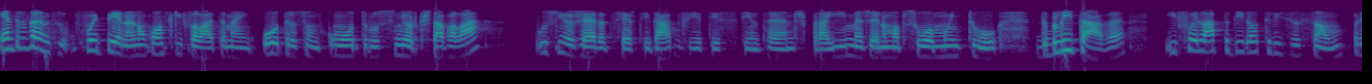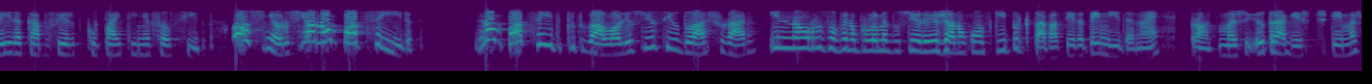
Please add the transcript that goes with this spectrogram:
Entretanto, foi pena não conseguir falar também outro assunto com outro senhor que estava lá. O senhor já era de certa idade, devia ter 70 anos para aí, mas era uma pessoa muito debilitada e foi lá pedir autorização para ir a Cabo Verde que o pai tinha falecido. Oh senhor, o senhor não pode sair. Não pode sair de Portugal. Olha, o senhor saiu de lá a chorar e não resolveram o problema do senhor. Eu já não consegui porque estava a ser atendida, não é? Pronto, mas eu trago estes temas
